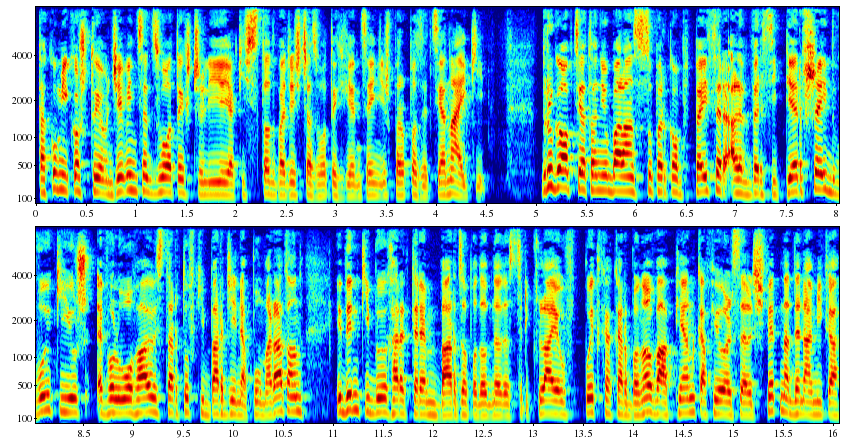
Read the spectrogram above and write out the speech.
Takumi kosztują 900 zł, czyli jakieś 120 zł więcej niż propozycja Nike. Druga opcja to New Balance Super Comp Pacer, ale w wersji pierwszej dwójki już ewoluowały startówki bardziej na półmaraton. Jedynki były charakterem bardzo podobne do Street Flyów. Płytka karbonowa, pianka Fuel Cell, świetna dynamika,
